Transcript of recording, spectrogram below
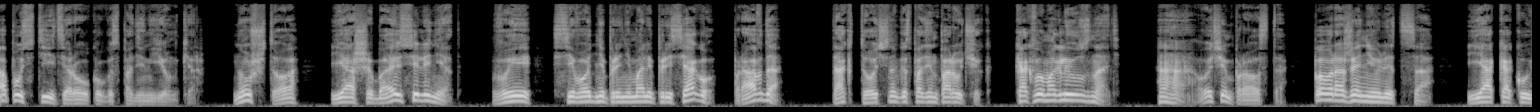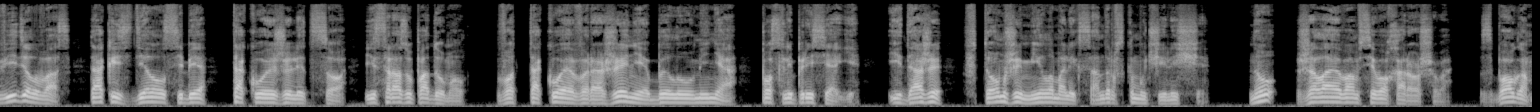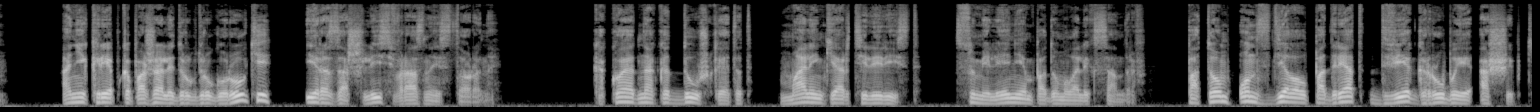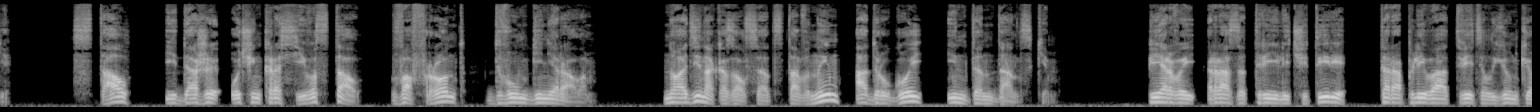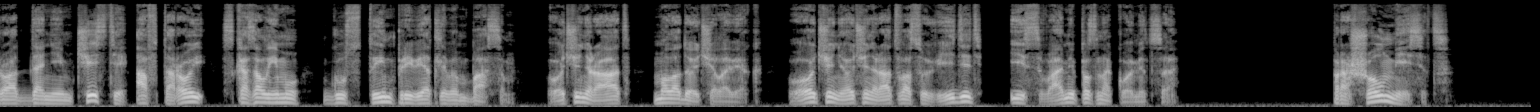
«Опустите руку, господин юнкер. Ну что, я ошибаюсь или нет? Вы сегодня принимали присягу, правда?» «Так точно, господин поручик. Как вы могли узнать?» «Ага, очень просто. По выражению лица. Я как увидел вас, так и сделал себе такое же лицо и сразу подумал, вот такое выражение было у меня после присяги и даже в том же милом Александровском училище. Ну, желаю вам всего хорошего. С Богом!» Они крепко пожали друг другу руки и разошлись в разные стороны. Какой, однако, душка этот маленький артиллерист, с умилением подумал Александров. Потом он сделал подряд две грубые ошибки. Стал, и даже очень красиво стал, во фронт двум генералам. Но один оказался отставным, а другой — интендантским. Первый раза три или четыре торопливо ответил юнкеру отданием чести, а второй сказал ему густым приветливым басом. «Очень рад, молодой человек. Очень-очень рад вас увидеть и с вами познакомиться». Прошел месяц.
